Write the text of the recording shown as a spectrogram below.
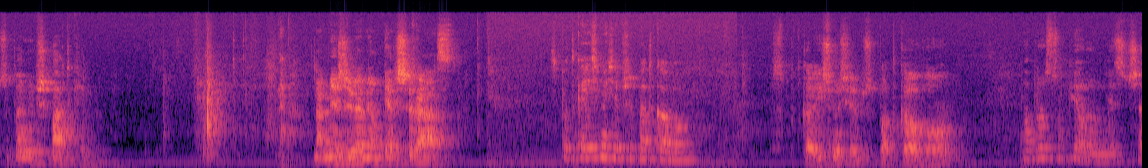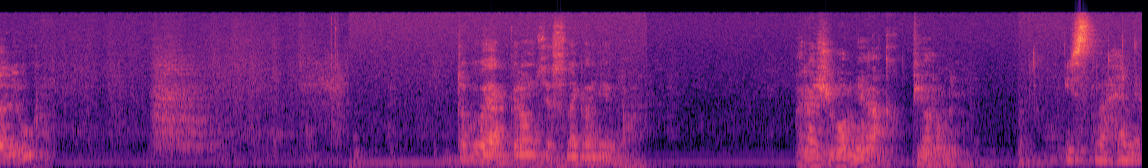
zupełnie przypadkiem. Namierzyłem ją pierwszy raz. Spotkaliśmy się przypadkowo. Spotkaliśmy się przypadkowo. Po prostu piorun mnie strzelił. To było jak grom z jasnego nieba. Raziło mnie jak piorun. Istna chemia.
